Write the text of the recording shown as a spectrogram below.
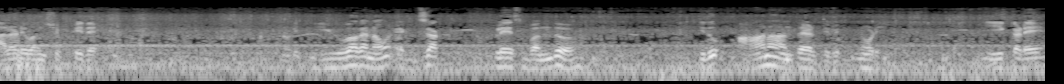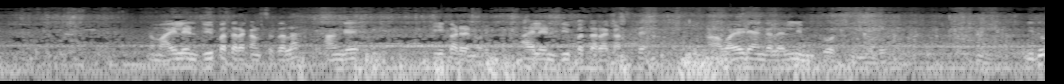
ಆಲ್ರೆಡಿ ಒಂದು ಶಿಪ್ ಇದೆ. ನೋಡಿ, ಇವಾಗ ನಾವು ಎಕ್ಸಾಕ್ಟ್ ಪ್ಲೇಸ್ ಬಂದು ಇದು ಆನ ಅಂತ ಹೇಳ್ತೀವಿ. ನೋಡಿ, ಈ ಕಡೆ ನಮ್ಮ ಐಲ್ಯಾಂಡ್ ದ್ವೀಪ ಥರ ಕಾಣಿಸ್ತದಲ್ಲ, ಹಾಗೆ ಈ ಕಡೆ ನೋಡಿ ಐಲ್ಯಾಂಡ್ ದ್ವೀಪ ಥರ ಕಾಣಿಸುತ್ತೆ ಆ ವೈಡ್ ಆ್ಯಂಗಲಲ್ಲಿ ನಿಮ್ಗೆ ತೋರಿಸ್ತೀನಿ ನೋಡಿ. ಇದು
